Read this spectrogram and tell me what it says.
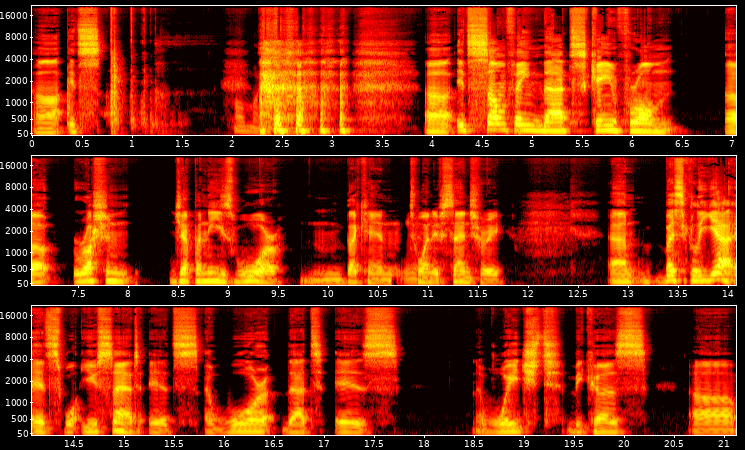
Uh, it's oh my, God. uh, it's something that came from uh, Russian Japanese War mm, back in Yeah. 20th century. And basically, yeah, it's what you said. It's a war that is waged because uh,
